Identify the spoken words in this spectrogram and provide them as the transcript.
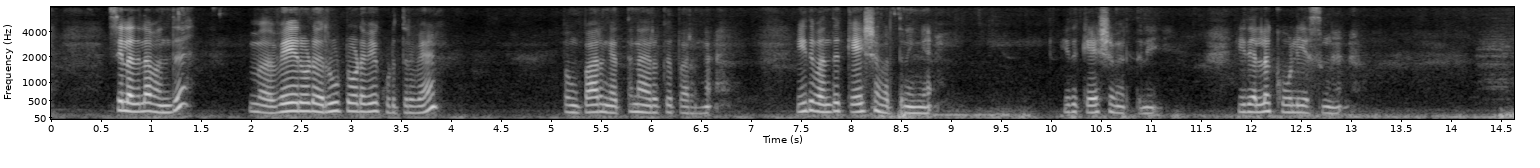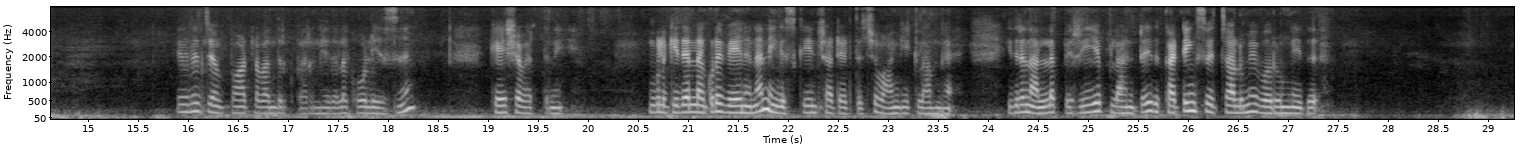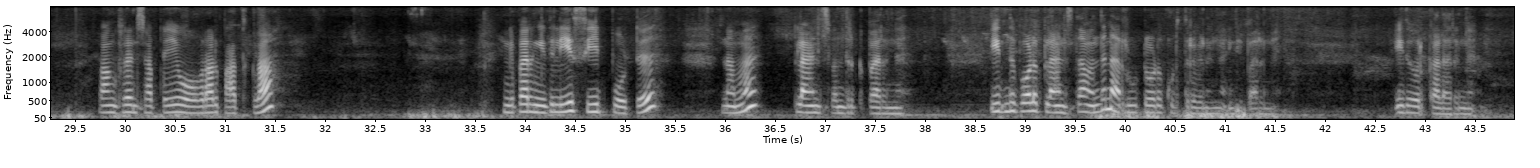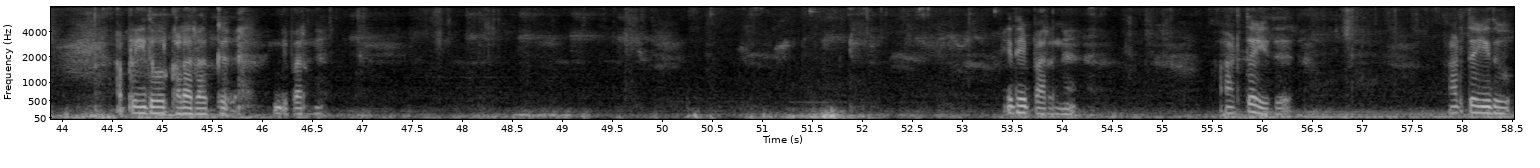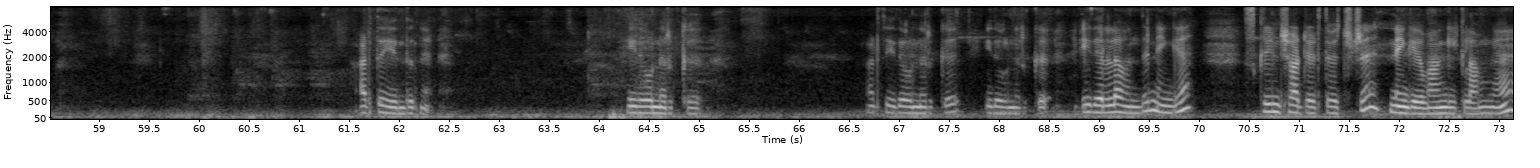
சிலதில் வந்து வேரோட ரூட்டோடவே கொடுத்துருவேன். இப்போ பாருங்கள் எத்தனை இருக்குது பாருங்கள் இது வந்து கேஷவர்த்தினிங்க இது கேஷவர்த்தினி இதெல்லாம் கோலியஸுங்க இதில் பாட்டில் வந்திருக்கு பாருங்கள் இதெல்லாம் கோலியஸு கேஷவர்த்தினி உங்களுக்கு இதெல்லாம் கூட வேணும்னா நீங்கள் ஸ்க்ரீன்ஷாட் எடுத்து வச்சு வாங்கிக்கலாங்க இதில் நல்ல பெரிய பிளான்ட்டு இது கட்டிங்ஸ் வச்சாலுமே வருங்க இது. வாங்க ஃப்ரெண்ட்ஸ் அப்படியே ஓவரால் பார்த்துக்கலாம். இங்கே பாருங்கள் இதுலேயே சீட் போட்டு நம்ம பிளான்ஸ் வந்திருக்கு பாருங்கள் இந்த போல் பிளான்ஸ் தான் வந்து நான் ரூட்டோடு கொடுத்துருவேனுங்க. இங்கே பாருங்கள் இது ஒரு கலருங்க அப்புறம் இது ஒரு கலராக இருக்குது இங்கே பாருங்கள் இதே பாருங்கள் அடுத்த இது. அடுத்த இது. அடுத்த எந்துங்க. இது ஒன்று இருக்குது அடுத்து இது ஒன்று இருக்குது இது ஒன்று இருக்குது இதெல்லாம் வந்து நீங்கள் ஸ்க்ரீன்ஷாட் எடுத்து வச்சுட்டு நீங்கள் வாங்கிக்கலாமுங்க.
